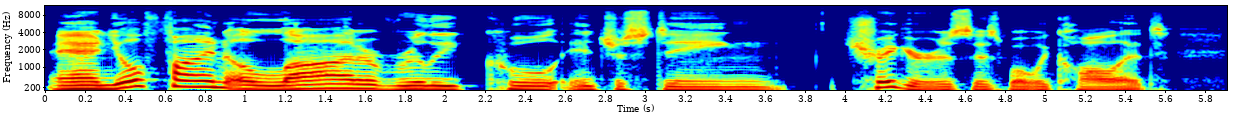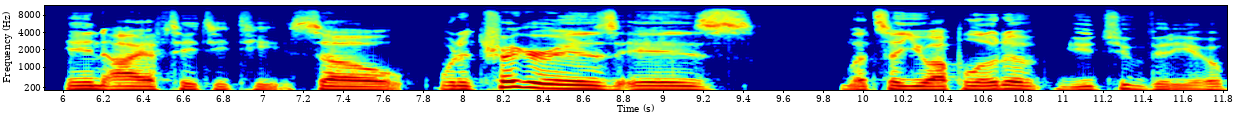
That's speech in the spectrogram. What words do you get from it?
and you'll find a lot of really cool, interesting triggers is what we call it in IFTTT. So what a trigger is, is let's say you upload a YouTube video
